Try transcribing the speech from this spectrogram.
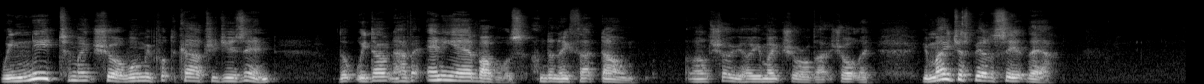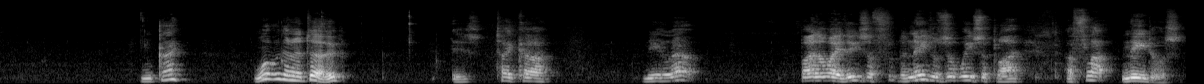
We need to make sure when we put the cartridges in that we don't have any air bubbles underneath that dome. And I'll show you how you make sure of that shortly. You may just be able to see it there. Okay? What we're going to do is take our needle out. By the way, these are the needles that we supply are flat needles.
